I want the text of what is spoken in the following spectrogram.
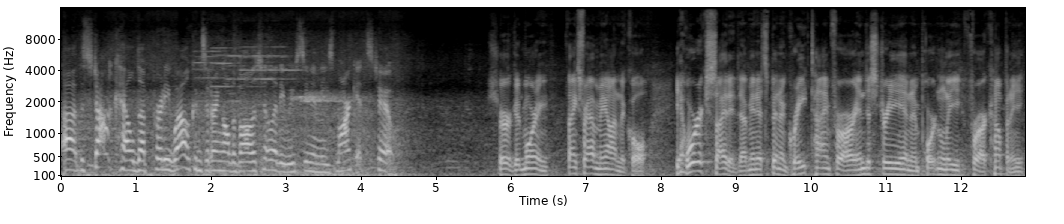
uh, the stock held up pretty well considering all the volatility we've seen in these markets, too. Sure. Good morning. Thanks for having me on, Nicole. Yeah, we're excited. I mean, it's been a great time for our industry and importantly for our company.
